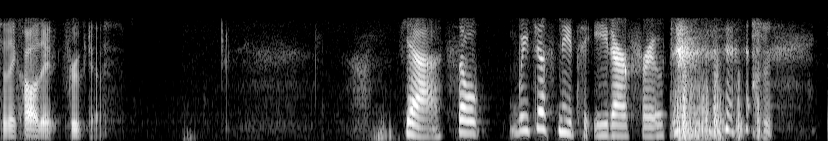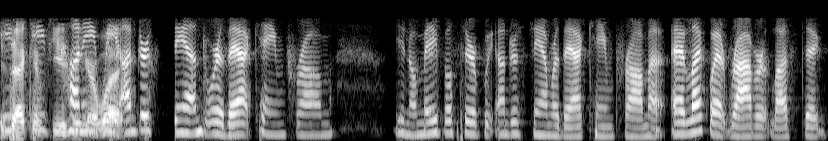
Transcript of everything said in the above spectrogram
so they called it fructose. Yeah, so we just need to eat our fruit. Is that confusing honey, or what? we understand where that came from. You know, maple syrup, we understand where that came from. I, I like what Robert Lustig,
